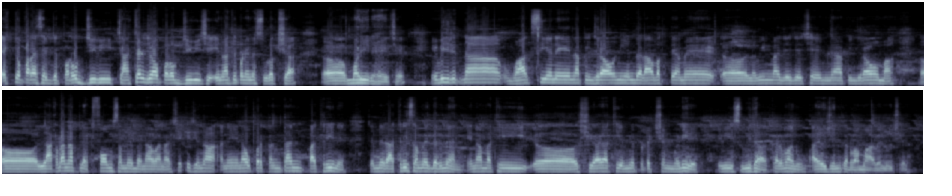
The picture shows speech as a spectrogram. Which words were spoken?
એક્ટોપારાસેટ જે પરોપજીવી ચાંચડ જેવા પરોપજીવી છે એનાથી પણ એને સુરક્ષા મળી રહે છે. એવી જ રીતના વાઘસી અને એના પિંજરાઓની અંદર આ વખતે અમે નવીનમાં જે જે છે એમના પિંજરાઓમાં લાકડાના પ્લેટફોર્મ્સ અમે બનાવવાના છે કે જેના અને એના ઉપર કંતાન પાથરીને તેમને રાત્રિ સમય દરમિયાન એનામાંથી શિયાળાથી એમને પ્રોટેક્શન મળી રહે એવી સુવિધા કરવાનું આયોજન કરવામાં આવેલું છે.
